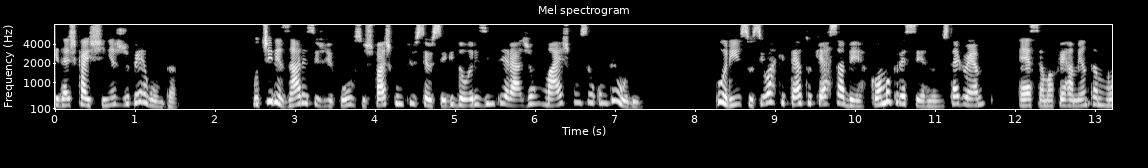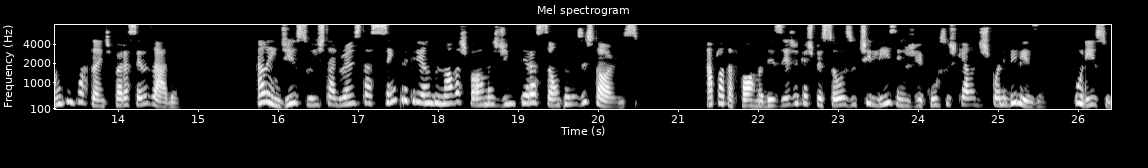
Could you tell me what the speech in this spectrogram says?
e das caixinhas de pergunta. Utilizar esses recursos faz com que os seus seguidores interajam mais com seu conteúdo. Por isso, se o arquiteto quer saber como crescer no Instagram, essa é uma ferramenta muito importante para ser usada. Além disso, o Instagram está sempre criando novas formas de interação pelos stories. A plataforma deseja que as pessoas utilizem os recursos que ela disponibiliza. Por isso,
